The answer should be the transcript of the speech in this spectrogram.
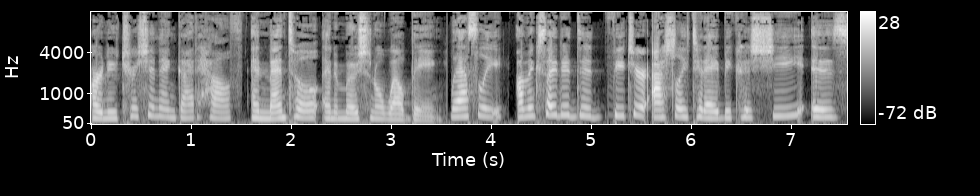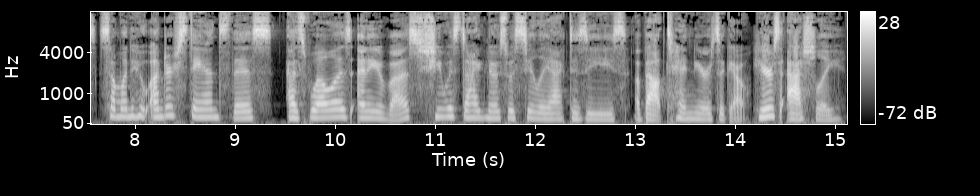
our nutrition and gut health and mental and emotional well being. Lastly, I'm excited to feature Ashley today because she is someone who understands this as well as any of us. She was diagnosed with celiac disease about 10 years ago. Here's Ashley.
